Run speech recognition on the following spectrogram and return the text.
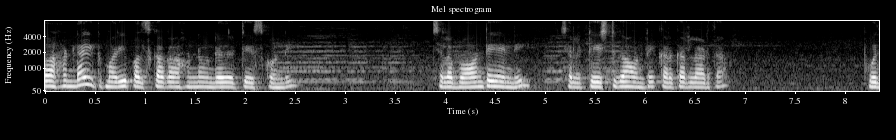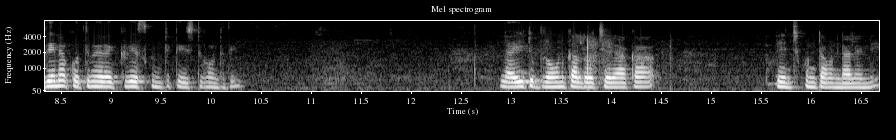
కాకుండా ఇటు మరీ పలుసుగా కాకుండా ఉండేటట్టు వేసుకోండి. చాలా బాగుంటాయండి. చాలా టేస్ట్గా ఉంటాయి కరకరలాడతా. పుదీనా కొత్తిమీర ఎక్కువ వేసుకుంటే టేస్ట్గా ఉంటుంది. లైట్ బ్రౌన్ కలర్ వచ్చేదాకా పెంచుకుంటూ ఉండాలండి.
